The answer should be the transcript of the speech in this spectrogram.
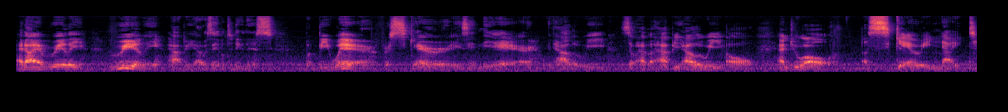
and I am really, really happy I was able to do this. But beware, for scare is in the air with Halloween. So have a happy Halloween, all, and to all, a scary night.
